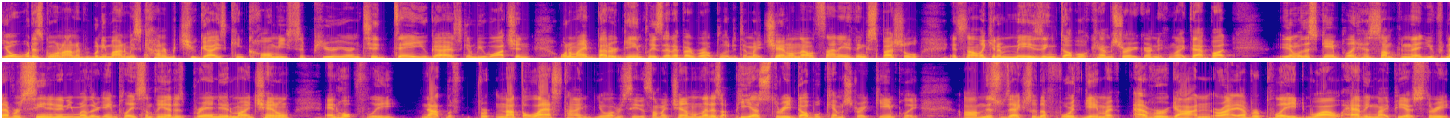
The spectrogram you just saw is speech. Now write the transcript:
Yo, what is going on everybody? My name is Connor, but you guys can call me Superior, and today you guys are going to be watching one of my better gameplays that I've ever uploaded to my channel. Now, it's not anything special, it's not like an amazing double KEM strike or anything like that, but you know, this gameplay has something that you've never seen in any other gameplay, something that is brand new to my channel, and hopefully not the for, not the last time you'll ever see this on my channel, and that is a PS3 Double KEM Strike gameplay. Um, this was actually the fourth game I've ever gotten or I ever played while having my PS3.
